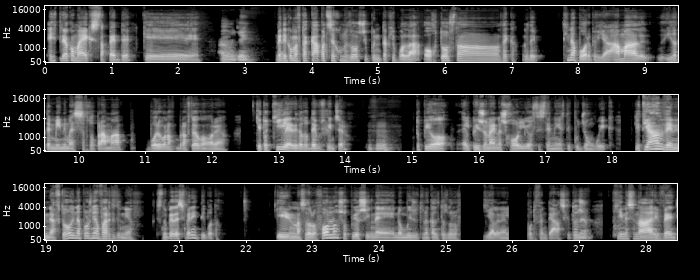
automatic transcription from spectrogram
έχει 3,6 στα 5 και... Okay. Ναι. 5,7K τη έχουν δώσει που είναι τα πιο πολλά, 8 στα 10. Δηλαδή, τι να πω ρε παιδιά, άμα είδατε μήνυμα σε αυτό το πράγμα, μπορεί να, να φταίω εγώ, ωραία. Και το Killer εδώ, τον David Fincher, mm-hmm. το οποίο ελπίζω να είναι σχόλιο στις ταινίες τύπου John Wick, γιατί αν δεν είναι αυτό, είναι απλώς μια βαρετή ταινία, στην οποία δεν σημαίνει τίποτα. Είναι ένας δολοφόνος, ο οποίος νομίζω ότι είναι ο καλύτερος δολοφόνος, αλλά είναι από ό,τι φαίνεται άσχετος. Ναι. Και είναι σε ένα revenge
